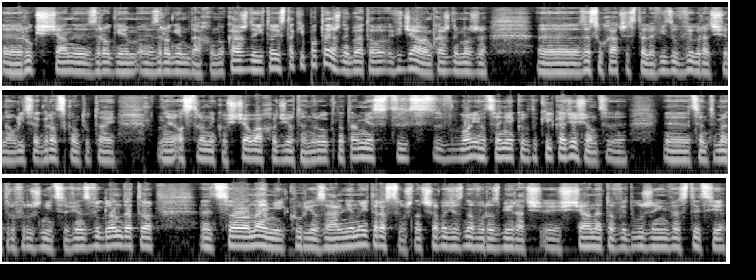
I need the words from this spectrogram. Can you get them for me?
e, róg ściany z rogiem, e, z rogiem dachu? No każdy, i to jest taki potężny, bo ja to widziałem, każdy może e, ze słuchaczy z telewizów wybrać się na ulicę Grodzką tutaj od strony kościoła, chodzi o ten róg, no tam jest w mojej ocenie kilkadziesiąt centymetrów różnicy, więc wygląda to co najmniej kuriozalnie. No i teraz cóż, no trzeba będzie znowu rozbierać ścianę, to wydłuży inwestycje.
